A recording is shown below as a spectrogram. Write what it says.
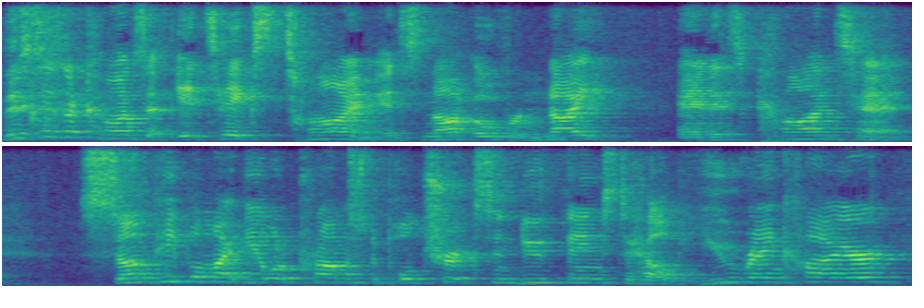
This is a concept. It takes time. It's not overnight, and it's content. Some people might be able to promise to pull tricks and do things to help you rank higher.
